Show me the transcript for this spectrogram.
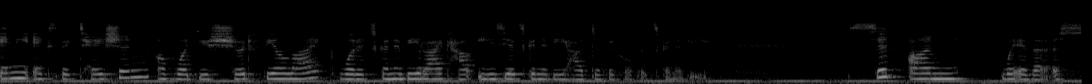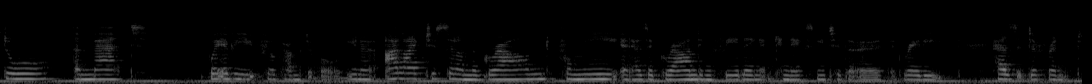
any expectation of what you should feel like, what it's going to be like, how easy it's going to be, how difficult it's going to be. Sit on wherever a stool, a mat, wherever you feel comfortable. You know, I like to sit on the ground. For me, it has a grounding feeling, it connects me to the earth, it really has a different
